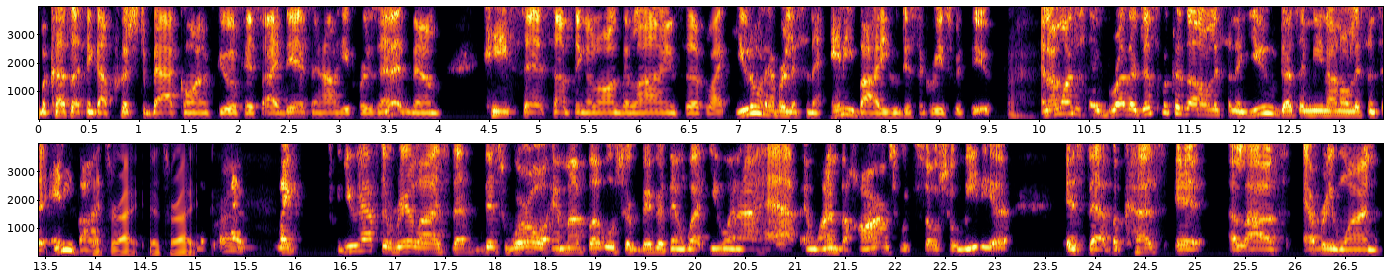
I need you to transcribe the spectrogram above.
because I think I pushed back on a few of his ideas and how he presented them, he said something along the lines of like, "You don't ever listen to anybody who disagrees with you." And I wanted to say, brother, just because I don't listen to you doesn't mean I don't listen to anybody. That's right. That's right. Right. Like you have to realize that this world and my bubbles are bigger than what you and I have. And one of the harms with social media is that because it allows everyone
